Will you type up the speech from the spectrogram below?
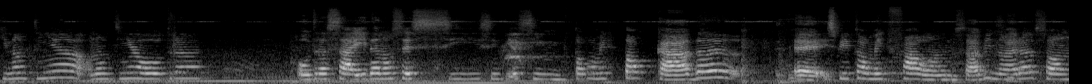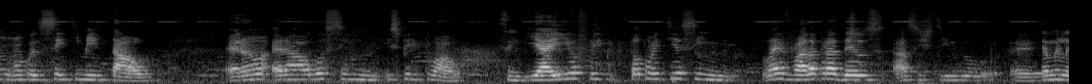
que não tinha, não tinha outra, outra saída, a não ser se sentir assim, totalmente tocada, é, espiritualmente falando, sabe? Não era só um- uma coisa sentimental. Era, era algo assim, espiritual. Sim. E aí eu fui totalmente assim, levada pra Deus assistindo é, Eu me ela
